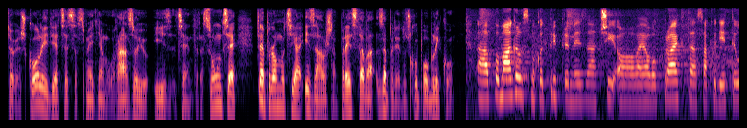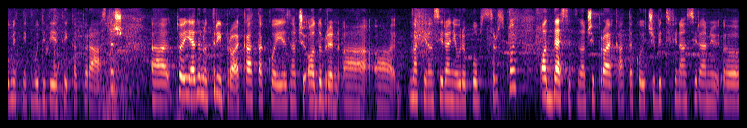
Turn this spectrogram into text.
djecove škole i djece sa smetnjama u razvoju iz Centra Sunce, te promocija i završna predstava za predučku publiku. Pomagali smo kod pripreme znači, ovaj, ovog projekta Svako djete umjetnik budi djete i kad porasteš. To je jedan od tri projekata koji je znači, odobren na finansiranje u Republici Srpskoj. Od deset znači, projekata koji će biti finansirani e,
